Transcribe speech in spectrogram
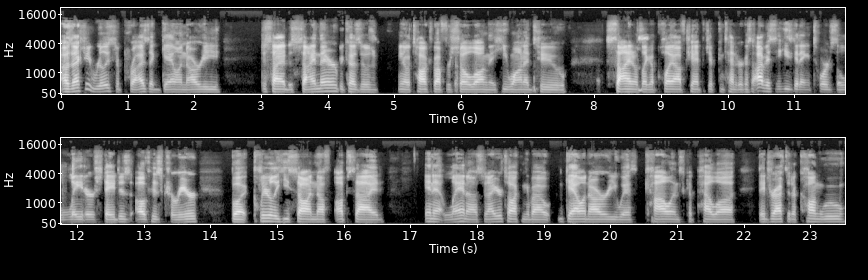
I was actually really surprised that Gallinari decided to sign there because it was, you know, talked about for so long that he wanted to sign with like a playoff championship contender because obviously he's getting towards the later stages of his career, but clearly he saw enough upside in Atlanta. So now you're talking about Gallinari with Collins, Capela They drafted Okongwu,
